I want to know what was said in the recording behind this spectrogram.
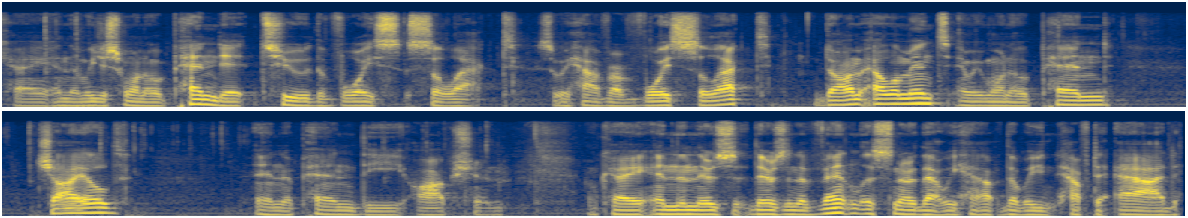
okay and then we just want to append it to the voice select. So we have our voice select DOM element and we want to append child and append the option. Okay and then there's there's an event listener that we have that we have to add.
